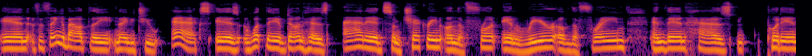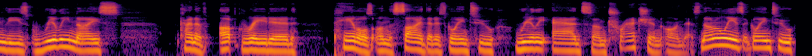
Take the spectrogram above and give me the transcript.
And the thing about the 92X is what they have done has added some checkering on the front and rear of the frame and then has put in these really nice kind of upgraded panels on the side that is going to really add some traction on this. Not only is it going to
